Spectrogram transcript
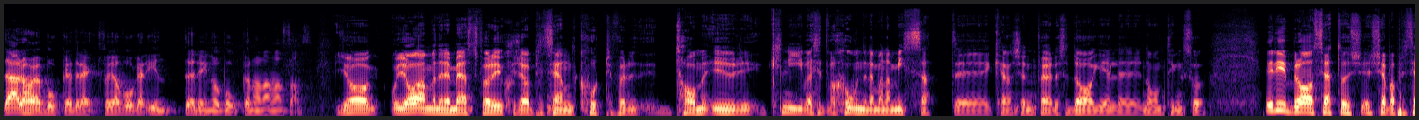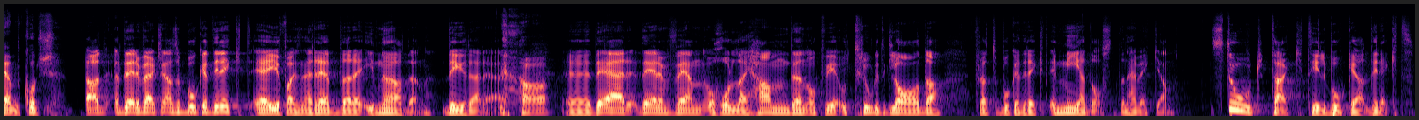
där har jag bokat direkt för jag vågar inte ringa och boka någon annanstans. Jag, och jag använder det mest för att köpa presentkort, för att ta mig ur kniva situationer där man har missat eh, kanske en födelsedag eller någonting. Så är det ett bra sätt att kö- köpa presentkort. Ja, det är det verkligen. Alltså, Boka Direkt är ju faktiskt en räddare i nöden. Det är ju där det är. Ja. Eh, Det är, det är en vän att hålla i handen och vi är otroligt glada för att Boka Direkt är med oss den här veckan. Stort tack till Boka Direkt.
